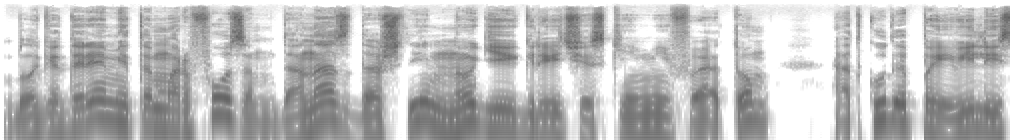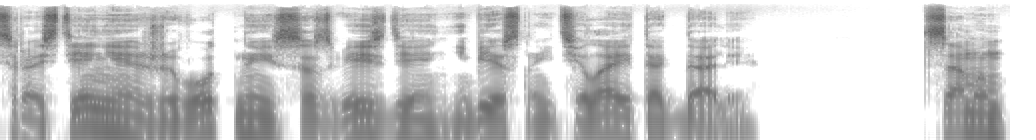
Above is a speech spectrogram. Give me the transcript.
Благодаря метаморфозам до нас дошли многие греческие мифы о том, откуда появились растения, животные, созвездия, небесные тела и так далее. Самым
